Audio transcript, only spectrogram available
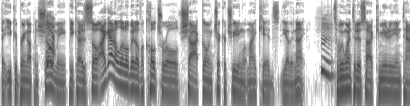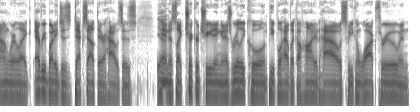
that you could bring up and show Yeah. me, because so I got a little bit of a cultural shock going trick or treating with my kids the other night. Hmm. So we went to this uh, community in town where like everybody just decks out their houses. Yeah. And it's like trick or treating, and it's really cool. And people have like a haunted house so you can walk through, and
